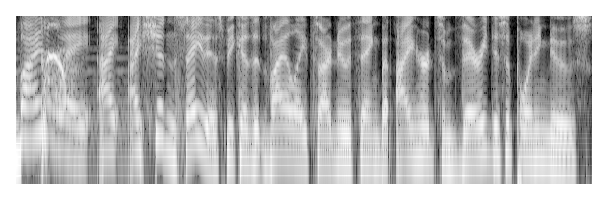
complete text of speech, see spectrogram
By the way, I, I shouldn't say this because it violates our new thing, but I heard some very disappointing news.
